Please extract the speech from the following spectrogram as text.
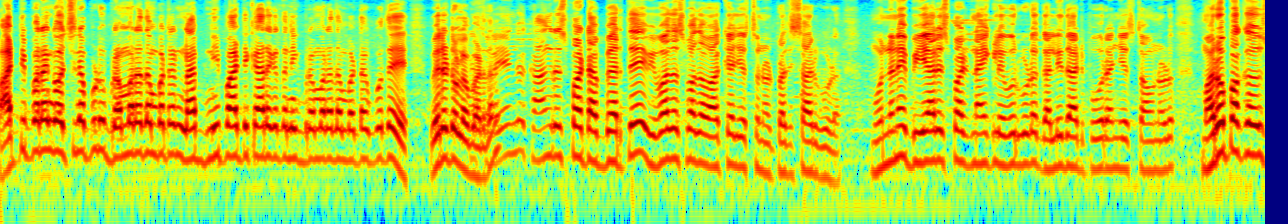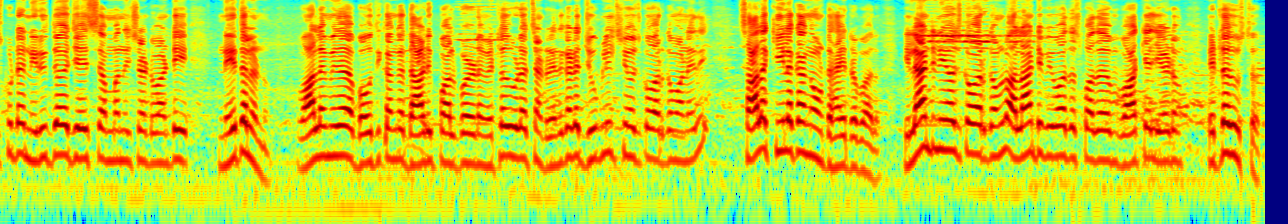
పార్టీ పరంగా వచ్చినప్పుడు బ్రహ్మరథం పట్ట నా నీ పార్టీ కార్యకర్త నీకు బ్రహ్మరథం పట్టకపోతే వేరేటోళ్ళకి పడతారు కాంగ్రెస్ పార్టీ అభ్యర్థి వివాదాస్పద వ్యాఖ్యలు చేస్తున్నాడు ప్రతిసారి కూడా. మొన్ననే బీఆర్ఎస్ పార్టీ నాయకులు ఎవరు కూడా గల్లీ దాటి పోరని చేస్తూ ఉన్నాడు. మరో పక్క చూసుకుంటే నిరుద్యోగ చేసి సంబంధించినటువంటి నేతలను వాళ్ళ మీద భౌతికంగా దాడికి పాల్పడడం ఎట్లా చూడొచ్చు అంటారు ఎందుకంటే జూబ్లీస్ నియోజకవర్గం అనేది చాలా కీలకంగా ఉంటుంది హైదరాబాద్. ఇలాంటి నియోజకవర్గంలో అలాంటి వివాదాస్పద వ్యాఖ్యలు చేయడం ఎట్లా చూస్తారు?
